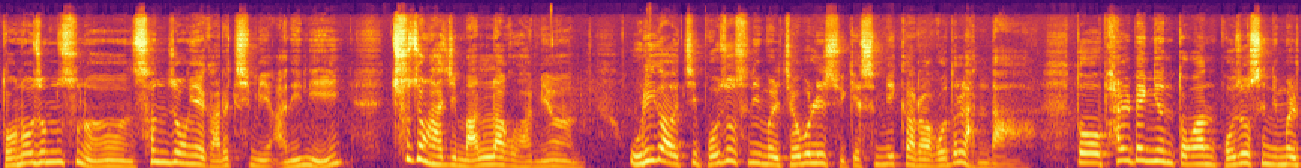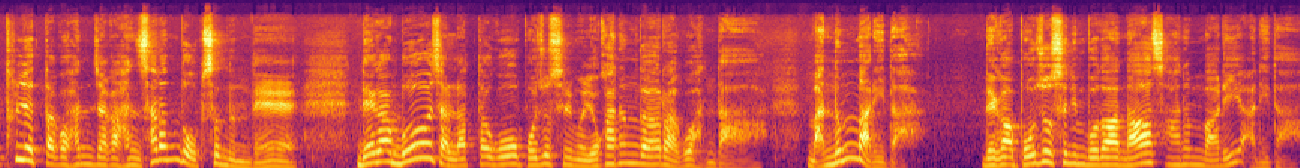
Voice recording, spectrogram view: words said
도노점수는 선종의 가르침이 아니니 추종하지 말라고 하면 우리가 어찌 보조 스님을 저버릴 수 있겠습니까? 라고들 한다. 또 800년 동안 보조 스님을 틀렸다고 한 자가 한 사람도 없었는데 내가 뭐 잘났다고 보조 스님을 욕하는가 라고 한다. 맞는 말이다. 내가 보조 스님보다 나아서 하는 말이 아니다.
